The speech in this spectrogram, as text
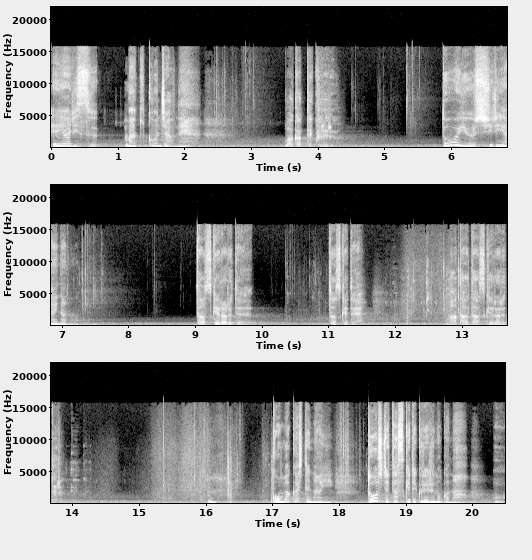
エアリス巻き込んじゃうね。分かってくれる。どういう知り合いなの？助けられて助けて。また助けられてるごまかしてない？どうして助けてくれるのかな？うん。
